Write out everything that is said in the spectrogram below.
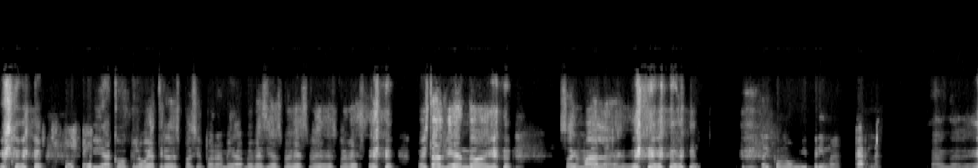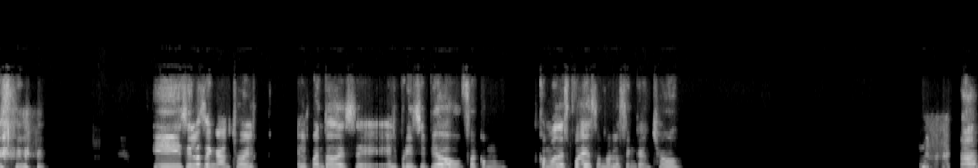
y ya como que lo voy a tirar despacio para, mira, ¿me ves Dios? ¿Me ves? ¿Me ves? ¿Me ves? ¿Me estás viendo? Soy mala. Soy como mi prima, Carla. Ándale. Y sí los enganchó el el cuento desde el principio o fue como, como después o no los enganchó? Ah,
